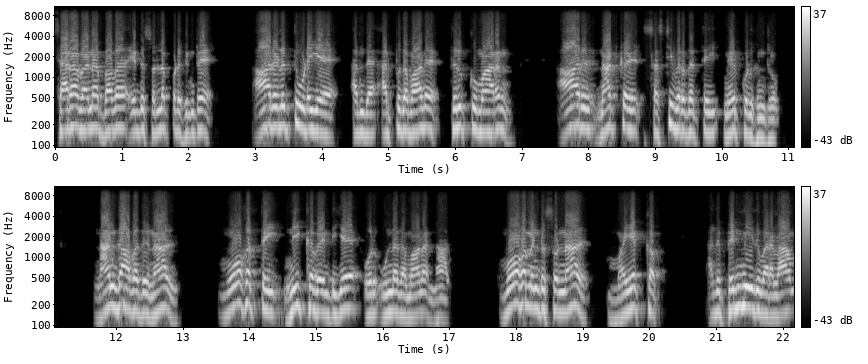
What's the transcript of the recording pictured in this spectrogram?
சரவண பவ என்று சொல்லப்படுகின்ற ஆறெழுத்து உடைய அந்த அற்புதமான திருக்குமாரன் ஆறு நாட்கள் சஷ்டி விரதத்தை மேற்கொள்கின்றோம். நான்காவது நாள் மோகத்தை நீக்க வேண்டிய ஒரு உன்னதமான நாள். மோகம் என்று சொன்னால் மயக்கம். அது பெண் மீது வரலாம்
